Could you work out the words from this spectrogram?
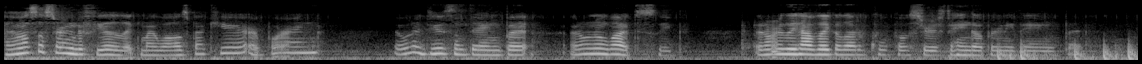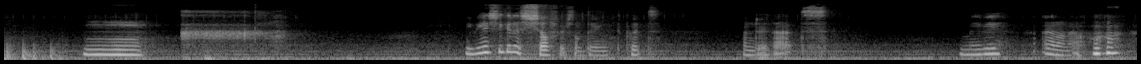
I'm also starting to feel like my walls back here are boring. I want to do something, but I don't know what. Like, I don't really have like a lot of cool posters to hang up or anything, but. Mm, maybe I should get a shelf or something to put under that. Maybe? I don't know.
